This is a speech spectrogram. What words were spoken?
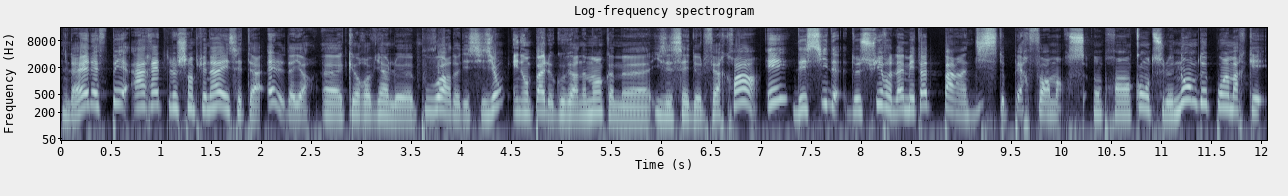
La LFP arrête le championnat et c'est à elle d'ailleurs euh, que revient le pouvoir de décision et non pas le gouvernement comme euh, ils essayent de le faire croire et décide de suivre la méthode par indice de performance. On prend en compte le nombre de points marqués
